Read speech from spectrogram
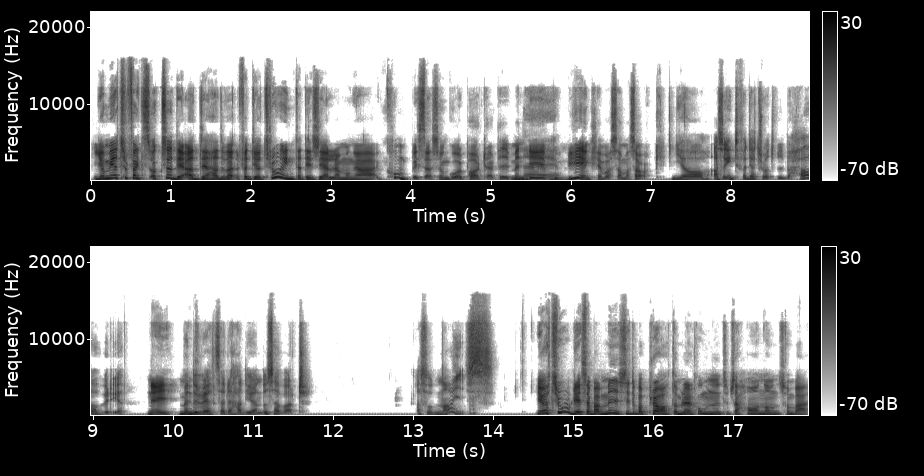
Ja men jag tror faktiskt också det, att det hade varit, för jag tror inte att det är så jävla många kompisar som går parterapi men Nej. det borde ju egentligen vara samma sak. Ja, alltså inte för att jag tror att vi behöver det. Nej. Men du vet, så här, det hade ju ändå så varit Alltså nice. Jag tror det så här bara mysigt att bara prata om relationen, typ så här, ha någon som bara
